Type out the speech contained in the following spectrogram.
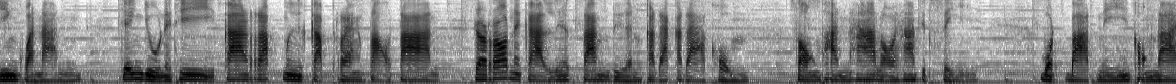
ยิ่งกว่านั้นยังอยู่ในที่การรับมือกับแรงต่อต้านโดยรอบในการเลือกตั้งเดือนกรกฎาคม 2554 บทบาทนี้ของนาย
